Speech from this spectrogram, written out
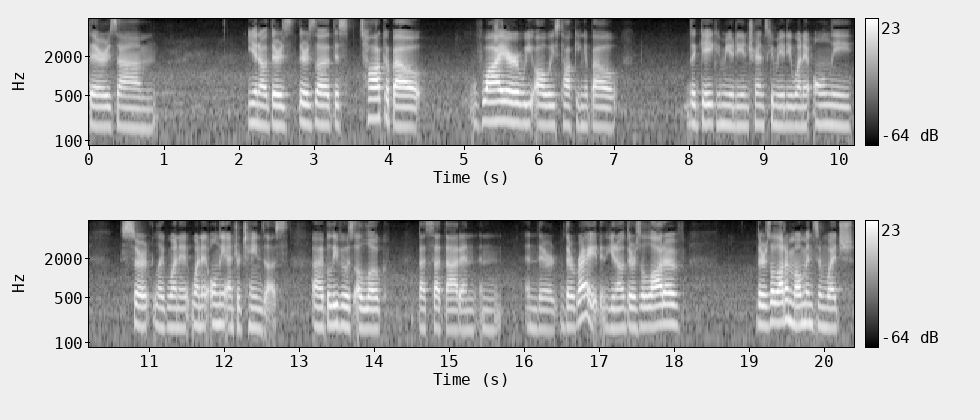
There's, um, you know, there's there's a this talk about why are we always talking about the gay community and trans community when it only cert like when it when it only entertains us I believe it was Alok that said that, and and and they're they're right. You know, there's a lot of there's a lot of moments in which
